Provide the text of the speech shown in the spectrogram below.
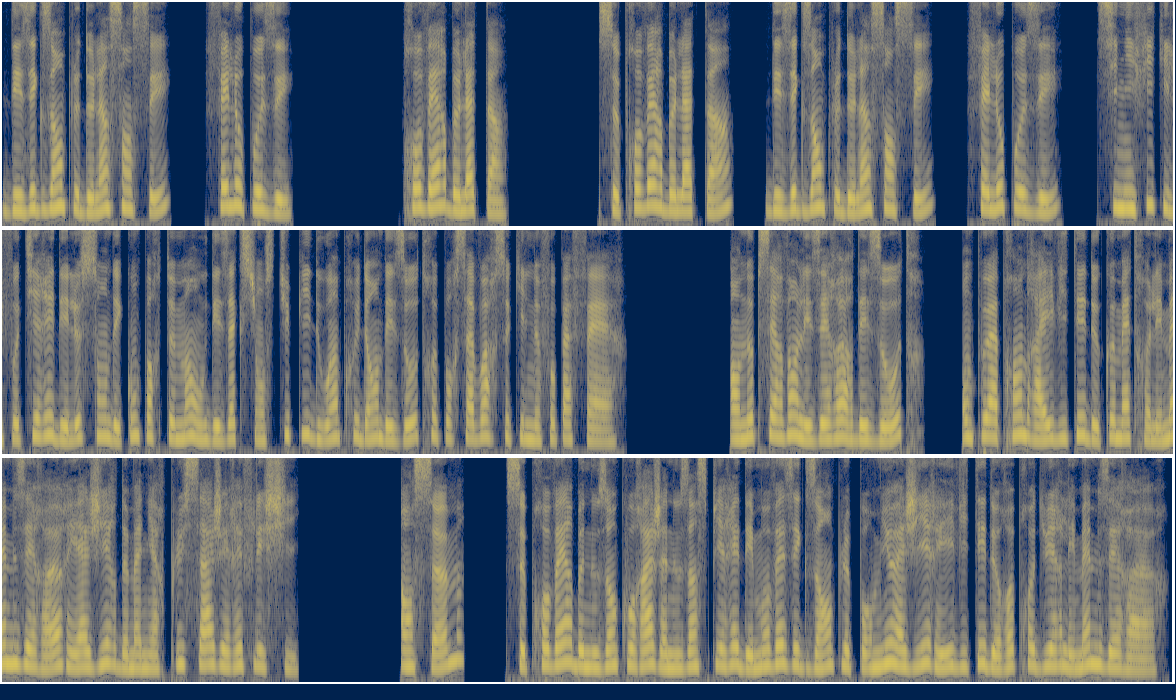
Des exemples de l'insensé, fait l'opposé. Proverbe latin. Ce proverbe latin, des exemples de l'insensé, fait l'opposé, signifie qu'il faut tirer des leçons des comportements ou des actions stupides ou imprudents des autres pour savoir ce qu'il ne faut pas faire. En observant les erreurs des autres, on peut apprendre à éviter de commettre les mêmes erreurs et agir de manière plus sage et réfléchie. En somme, ce proverbe nous encourage à nous inspirer des mauvais exemples pour mieux agir et éviter de reproduire les mêmes erreurs.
